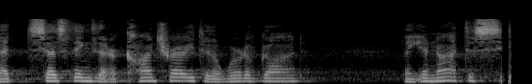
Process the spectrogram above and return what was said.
that says things that are contrary to the Word of God, that you're not deceived.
